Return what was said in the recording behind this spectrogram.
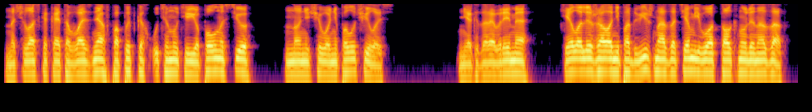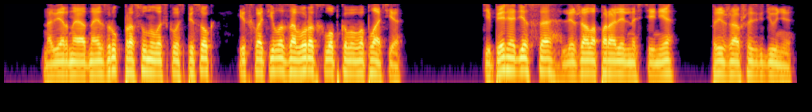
Началась какая-то возня в попытках утянуть ее полностью, но ничего не получилось. Некоторое время Тело лежало неподвижно, а затем его оттолкнули назад. Наверное, одна из рук просунулась сквозь песок и схватила за ворот хлопкового платья. Теперь Одесса лежала параллельно стене, прижавшись к дюне.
